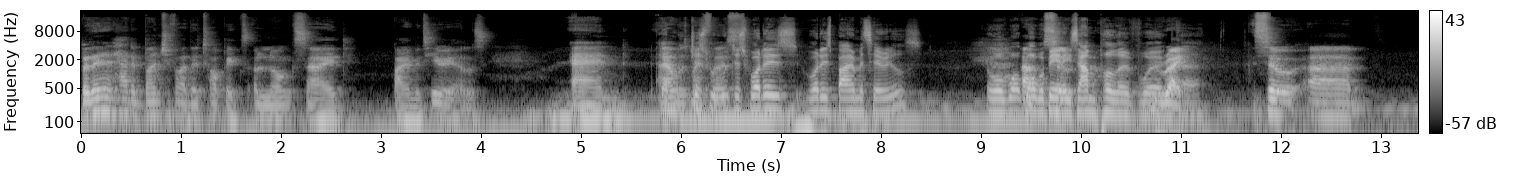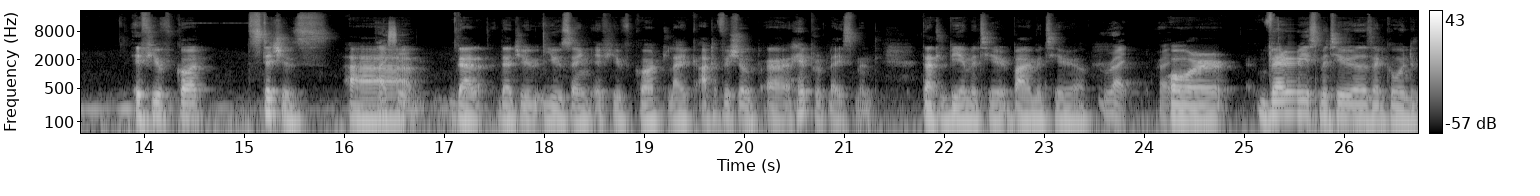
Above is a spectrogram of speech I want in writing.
But then it had a bunch of other topics alongside biomaterials, and that And was just my first. just what is what is biomaterials? Or what, what Uh, would be an so- example of work? Right. there? So, um, if you've got stitches uh, that that you're using, if you've got like artificial uh, hip replacement, that'll be a material biomaterial, Right. Right. or various materials that go into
